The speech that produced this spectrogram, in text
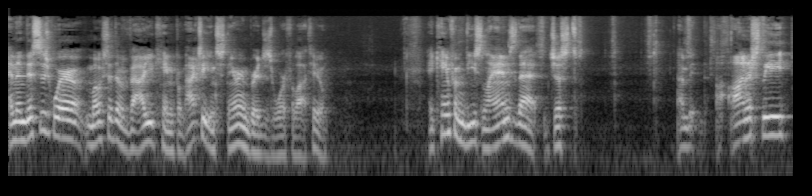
And then this is where most of the value came from. Actually, Ensnaring Bridge is worth a lot too. It came from these lands that just I mean, honestly,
